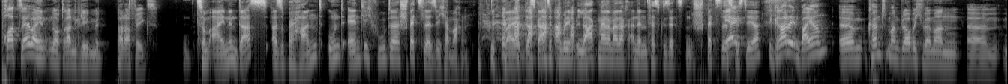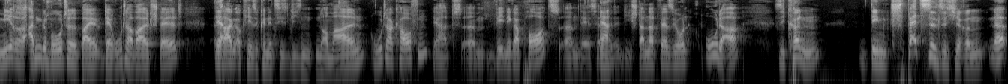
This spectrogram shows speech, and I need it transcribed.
Ports selber hinten noch dran kleben mit Parafix. Zum einen das, also per Hand und endlich Router Spätzle sicher machen. Weil das ganze Problem lag meiner Meinung nach an einem festgesetzten Spätzle, das wisst ihr ja. Gerade in Bayern ähm, könnte man, glaube ich, wenn man ähm, mehrere Angebote bei der Routerwahl stellt, Ja. sagen, okay, Sie können jetzt diesen, diesen normalen Router kaufen, der hat ähm, weniger Ports, ähm, der ist ja, Ja. die Standardversion, oder Sie können den Spätzelsicheren, ne?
